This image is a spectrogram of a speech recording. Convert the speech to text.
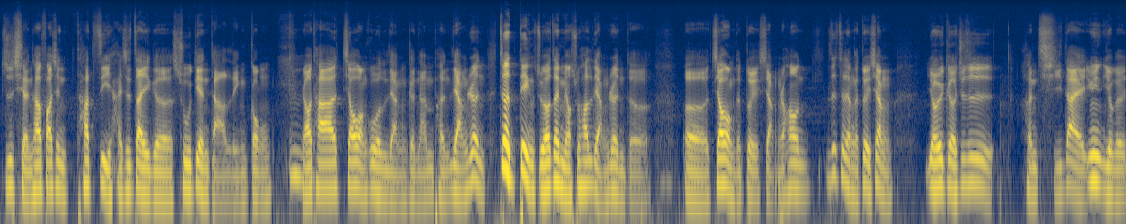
之前，她发现她自己还是在一个书店打零工。嗯。然后她交往过两个男朋友，两任。这个电影主要在描述她两任的。呃，交往的对象，然后这这两个对象有一个就是很期待，因为有个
